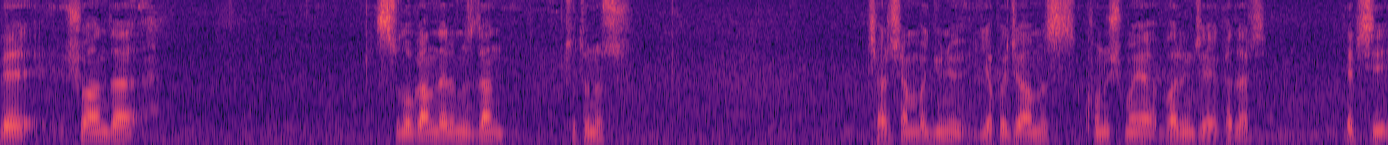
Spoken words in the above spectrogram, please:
ve şu anda sloganlarımızdan tutunuz çarşamba günü yapacağımız konuşmaya varıncaya kadar hepsi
